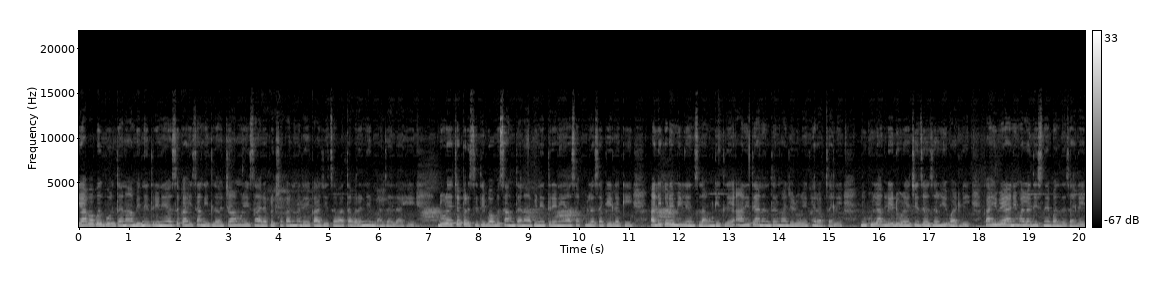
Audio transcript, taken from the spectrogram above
याबाबत बोलताना अभिनेत्रीने असं काही सांगितलं ज्यामुळे साऱ्या प्रेक्षकांमध्ये काळजीचं वातावरण निर्माण झालं आहे. डोळ्याच्या परिस्थितीबाबत सांगताना अभिनेत्रीने असा खुलासा केला की अलीकडे मी लेन्स लावून घेतले आणि त्यानंतर माझे डोळे खराब झाले. दुखू लागले डोळ्याची जळजळही वाढली. काही वेळाने मला दिसणे बंद झाले.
